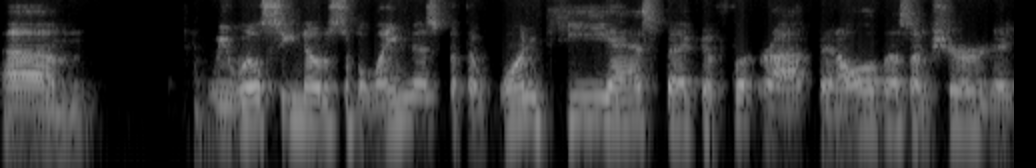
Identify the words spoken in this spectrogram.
Um, we will see noticeable lameness, but the one key aspect of foot rot that all of us, I'm sure,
